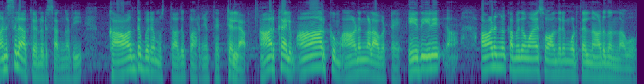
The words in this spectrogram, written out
മനസ്സിലാക്കേണ്ട ഒരു സംഗതി കാന്തപുരം ഉസ്താദ് പറഞ്ഞ തെറ്റല്ല. ആർക്കായാലും ആർക്കും ആണുങ്ങളാവട്ടെ ഏതിൽ ആണുങ്ങൾക്ക് അമിതമായ സ്വാതന്ത്ര്യം കൊടുത്താൽ നാട് നന്നാവോ?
